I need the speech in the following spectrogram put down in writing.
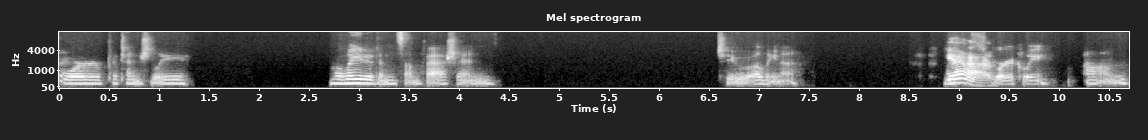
or potentially related in some fashion to Alina. Yeah. Historically. Um,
